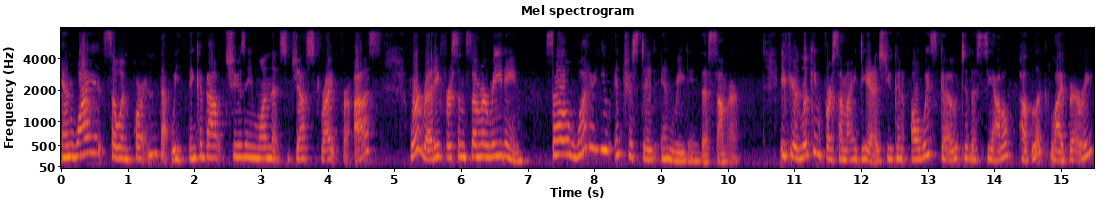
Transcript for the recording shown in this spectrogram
and why it's so important that we think about choosing one that's just right for us, we're ready for some summer reading. So what are you interested in reading this summer? If you're looking for some ideas, you can always go to the Seattle Public Library.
